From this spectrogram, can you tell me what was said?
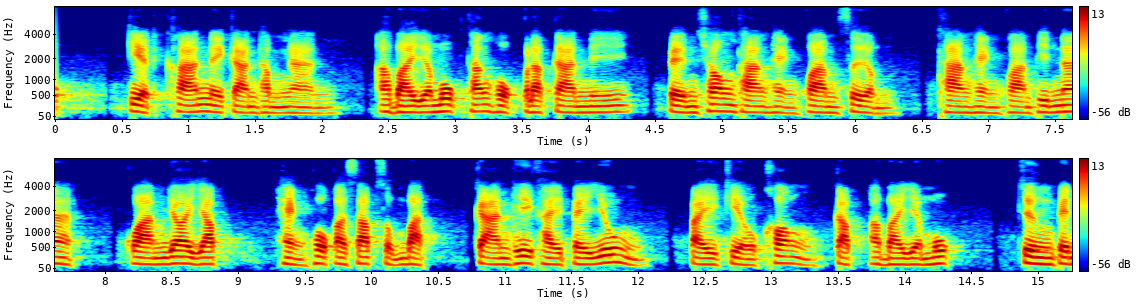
6. เกียรติคร้านในการทำงาน อบายมุกทั้ง 6 ประการนี้ เป็นช่องทางแห่งความเสื่อม ทางแห่งความพินาศความย่อยยับ แห่งโภคทรัพย์สมบัติ การที่ใครไปยุ่งไปเกี่ยวข้องกับอบายมุกจึงเป็น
